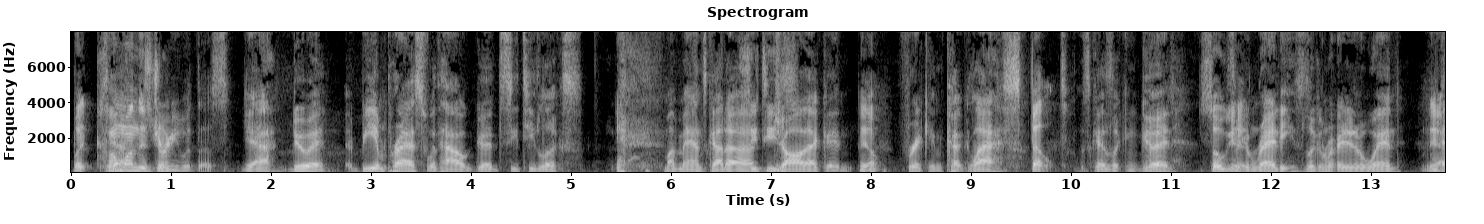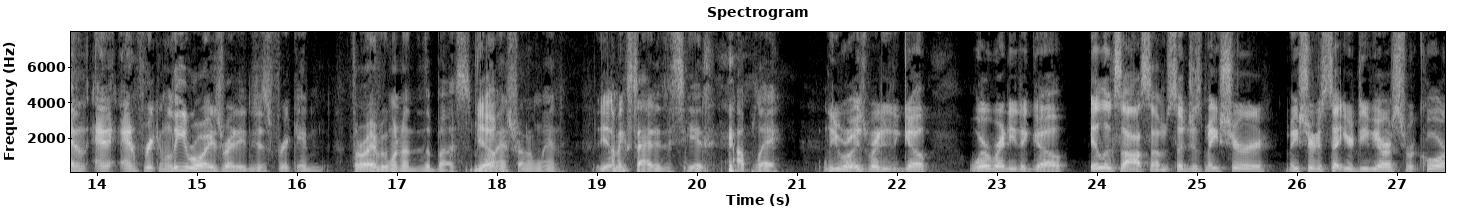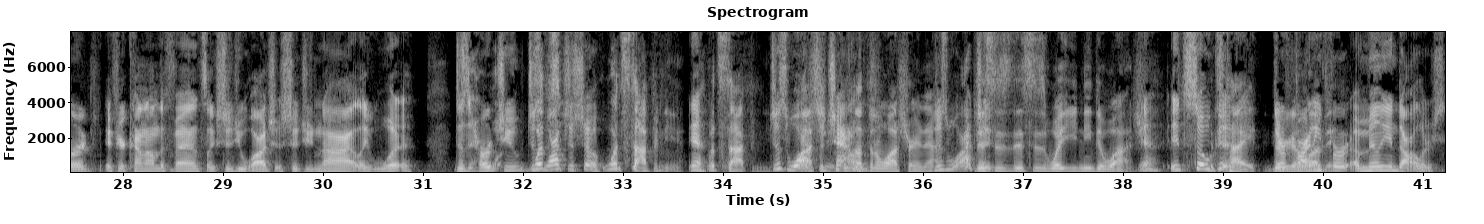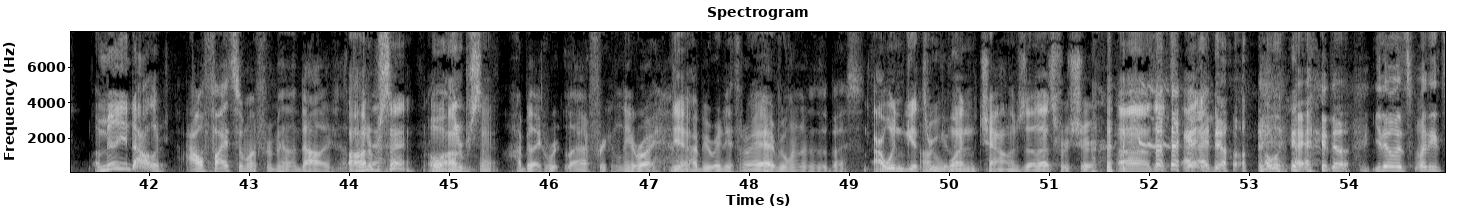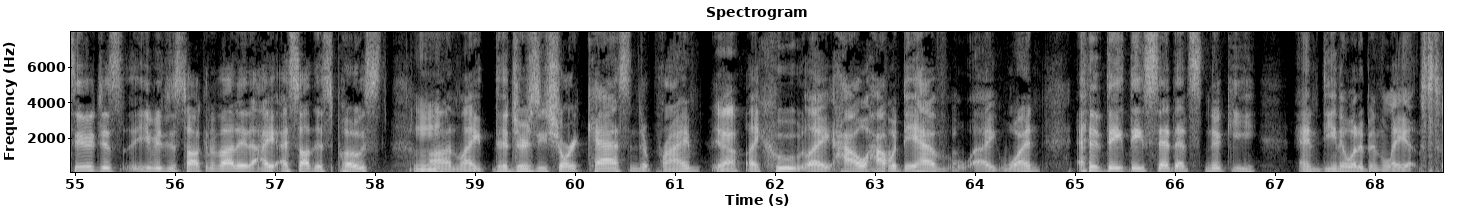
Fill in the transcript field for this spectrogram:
But come Yeah. on this journey with us. Yeah, do it. Be impressed with how good CT looks. My man's got a CT's jaw that could Yep. freaking cut glass. Felt This guy's looking good. so He's good. looking ready. He's looking ready to win. Yeah. And and and freaking Leroy is ready to just freaking throw everyone under the bus. Yeah. My man's trying to win. Yep. I'm excited to see it outplay. Leroy's ready to go. We're ready to go. It looks awesome. So just make sure make sure to set your DVRs to record. If you're kind of on the fence, like should you watch it? Should you not? Like what does it hurt you? Just What's- watch the show. What's stopping you? Yeah. What's stopping you? Just watch the it. challenge. There's nothing to watch right now. Just watch this it. is this is what you need to watch. Yeah, it's so It's good. tight. They're fighting for a million dollars. A million dollars. I'll fight someone for a million dollars. I'll tell you hundred percent. Oh, hundred percent. I'd be like uh, freaking Leroy. Yeah. I'd be ready to throw everyone under the bus. I wouldn't get through one challenge though. That's for sure. Uh, that's, I, I know. would- I, know. You know what's funny too? Just even just talking about it, I, I saw this post Mm-hmm. on like the Jersey Shore cast in their prime. Yeah. Like who like how how would they have like won? And they they said that Snooki and Dina would have been layups.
